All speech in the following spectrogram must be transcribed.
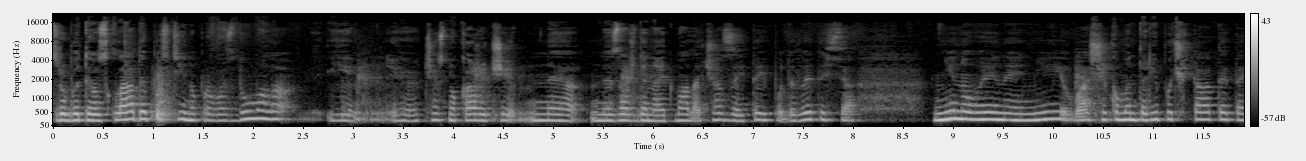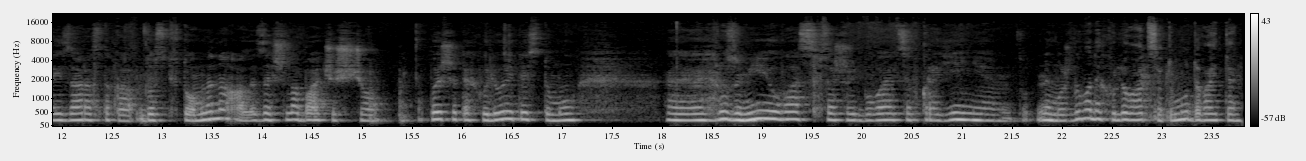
зробити розклади. Постійно про вас думала, і, е, чесно кажучи, не, не завжди навіть мала час зайти і подивитися ні новини, ні ваші коментарі почитати. Та й зараз така досить втомлена, але зайшла, бачу, що пишете, хвилюєтесь, тому. Е, Розумію вас, все, що відбувається в країні. Тут неможливо не хвилюватися, тому давайте,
